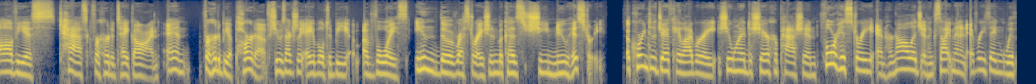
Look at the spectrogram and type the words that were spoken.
obvious task for her to take on. And for her to be a part of. She was actually able to be a voice in the restoration because she knew history. According to the JFK Library, she wanted to share her passion for history and her knowledge and excitement and everything with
